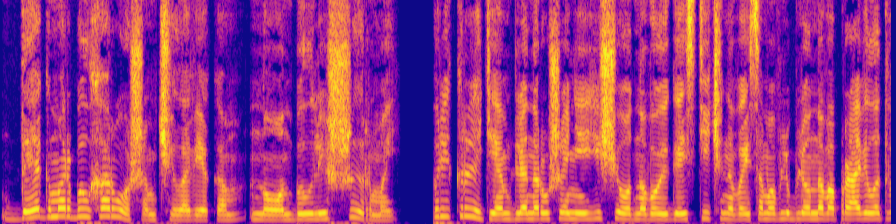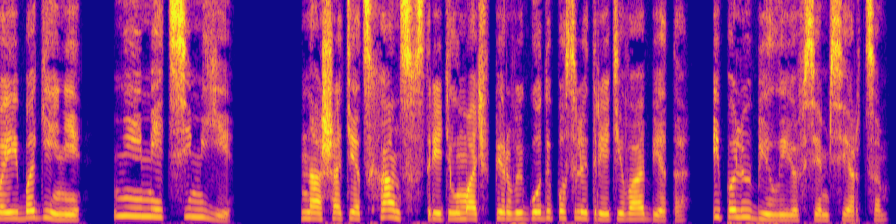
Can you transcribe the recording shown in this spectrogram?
Дегмар был хорошим человеком, но он был лишь ширмой, прикрытием для нарушения еще одного эгоистичного и самовлюбленного правила твоей богини — не иметь семьи. Наш отец Ханс встретил мать в первые годы после третьего обета и полюбил ее всем сердцем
